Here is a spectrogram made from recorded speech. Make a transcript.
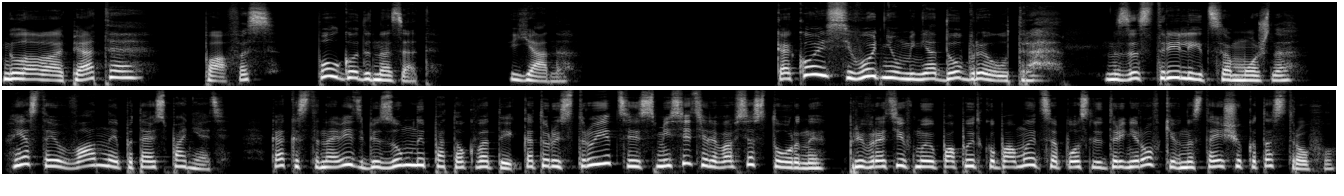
Глава пятая. Пафос. Полгода назад. Яна. Какое сегодня у меня доброе утро. Застрелиться можно. Я стою в ванной и пытаюсь понять, как остановить безумный поток воды, который струится из смесителя во все стороны, превратив мою попытку помыться после тренировки в настоящую катастрофу.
